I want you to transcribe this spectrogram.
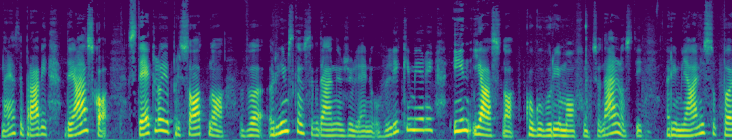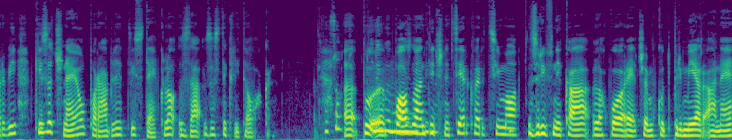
Ne? Se pravi, dejansko steklo je prisotno v rimskem vsakdanjem življenju v veliki meri in jasno, ko govorimo o funkcionalnosti, rimljani so prvi, ki začnejo uporabljati steklo za zasteklitev oken. Uh, pozno antične cerkve, recimo z Rifnika, lahko rečem kot primer, a ne,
